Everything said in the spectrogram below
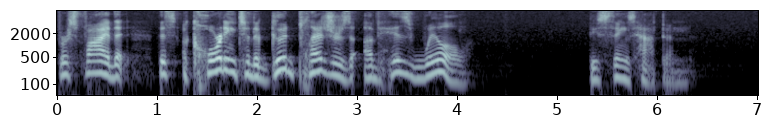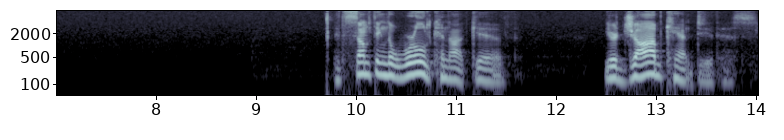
Verse 5 that this, according to the good pleasures of his will, these things happen. It's something the world cannot give. Your job can't do this.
